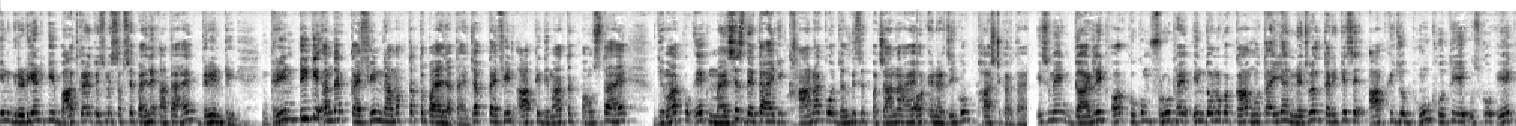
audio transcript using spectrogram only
इंग्रेडिएंट की बात करें तो इसमें सबसे पहले आता है ग्रीन टी ग्रीन टी के अंदर कैफीन नामक तत्व तो पाया जाता है। जब कैफीन आपके दिमाग तक पहुँचता है, दिमाग को एक मैसेज देता है कि खाना को जल्दी से पचाना है और एनर्जी को फास्ट करता है। इसमें गार्लिक और कुकुम फ्रूट है, इन दोनों का काम होता है, यह नेचुरल तरीके से आपकी जो भूख होती है, उसको एक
